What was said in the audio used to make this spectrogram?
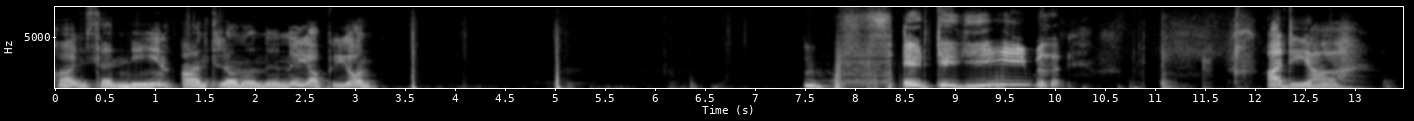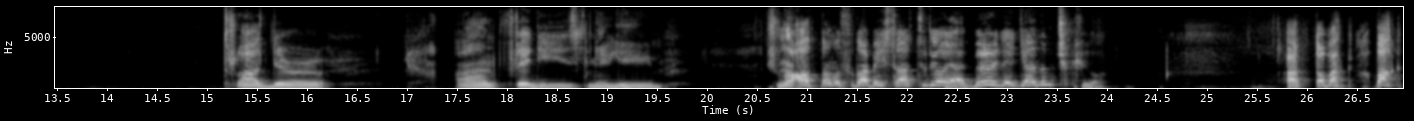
hadi sen neyin antrenmanını yapıyorsun? Erkeğim. Hadi ya. Trader and Freddy's name. Şuna atlaması da 5 saat sürüyor ya. Böyle canım çıkıyor. Atla bak. Bak.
